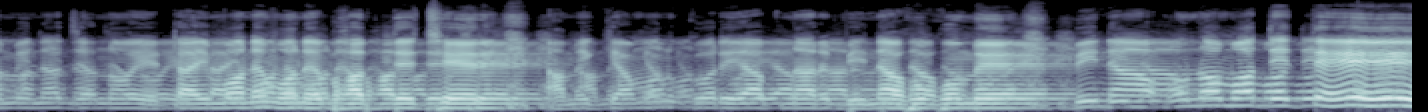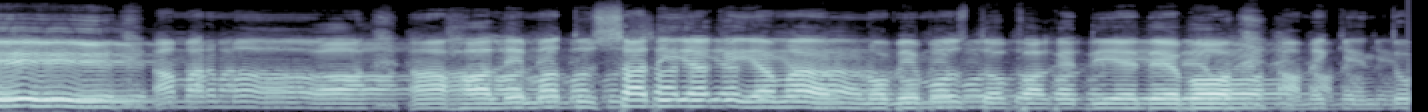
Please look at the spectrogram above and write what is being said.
আমি না জানো এটাই মনে মনে ভাবতেছেন আমি কেমন করে আপনার বিনা হুকুমে বিনা অনুমতিতে আমার মা, হালিমা তুসাদিয়াকে আমার নবী মুস্তাফাকে দিয়ে দেব। আমি কিন্তু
